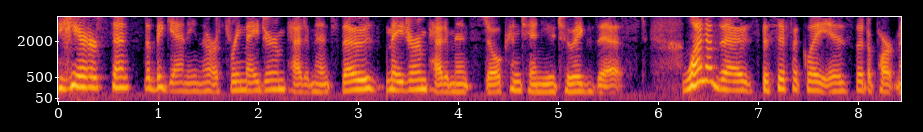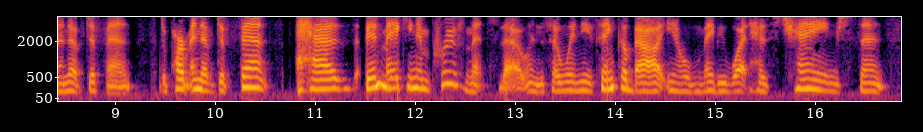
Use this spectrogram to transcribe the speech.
here since the beginning, there are three major impediments. Those major impediments still continue to exist. One of those specifically is the Department of Defense. Department of Defense has been making improvements though. And so when you think about, you know, maybe what has changed since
